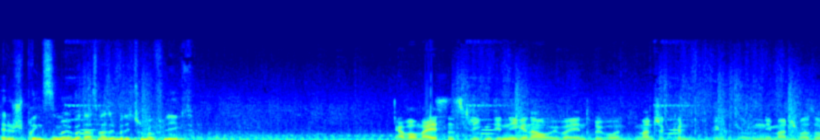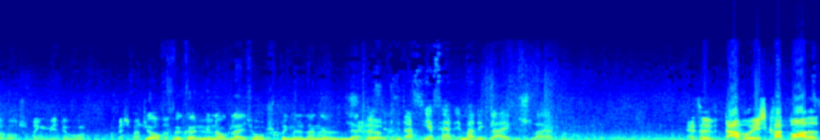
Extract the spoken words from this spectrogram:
Ja, du springst immer über das, was über dich drüber fliegt. Ja, aber meistens fliegen die nie genau über ihn drüber und manche können, wir können nie manchmal so hochspringen wie du. Hab ich manchmal Doch, das wir können genau gleich hochspringen, wenn du lange Also- Also das hier fährt immer die gleiche Schleife. Also da wo ich gerade war, das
